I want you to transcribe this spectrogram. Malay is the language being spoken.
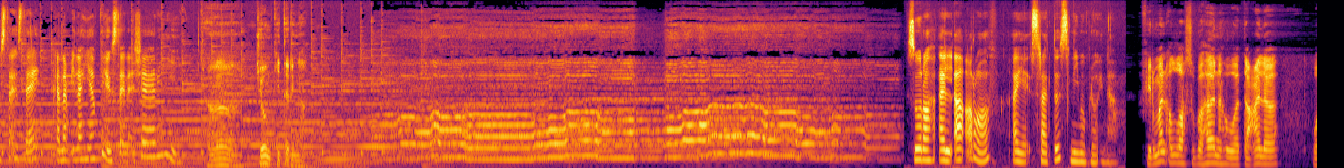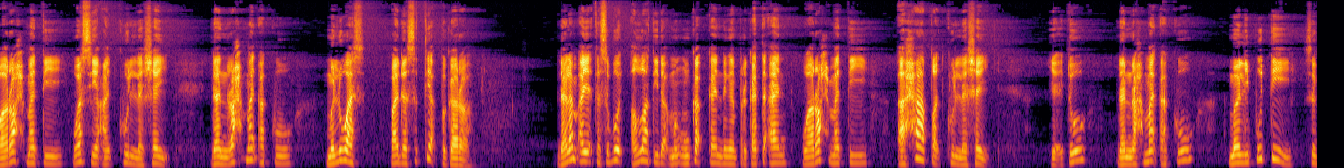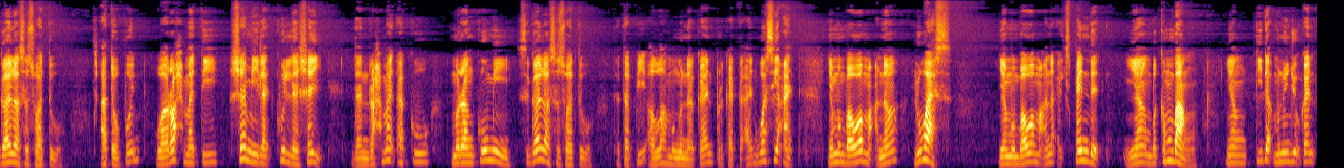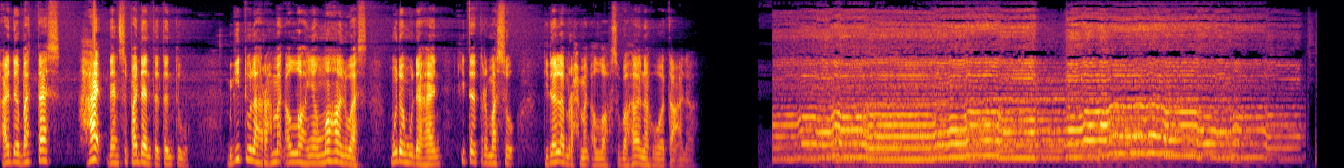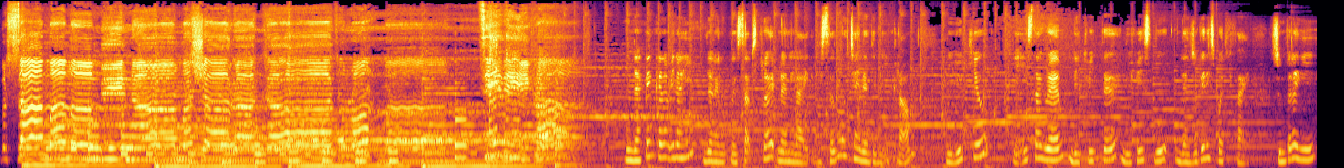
Ustaz Ustaz, kalam ilahi apa yang Ustaz nak share hari ni? Ha, jom kita dengar. Surah Al-A'raf ayat 156. Firman Allah Subhanahu wa taala, "Wa rahmati wasi'at kulla syai." Dan rahmat aku meluas pada setiap perkara. Dalam ayat tersebut Allah tidak mengungkapkan dengan perkataan wa rahmati ahatat kulla syai. Iaitu dan rahmat aku meliputi segala sesuatu. Ataupun wa rahmati syamilat kulla syai. Dan rahmat aku merangkumi segala sesuatu. Tetapi Allah menggunakan perkataan wasiat yang membawa makna luas yang membawa makna expanded yang berkembang yang tidak menunjukkan ada batas had dan sepadan tertentu. Begitulah rahmat Allah yang maha luas. Mudah-mudahan kita termasuk di dalam rahmat Allah Subhanahu wa taala. Bersama membina masyarakat Indahkan kalam ilahi? Jangan lupa subscribe dan like di semua channel TV Ikram, di YouTube, di Instagram, di Twitter, di Facebook dan juga di Spotify. Jumpa lagi!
